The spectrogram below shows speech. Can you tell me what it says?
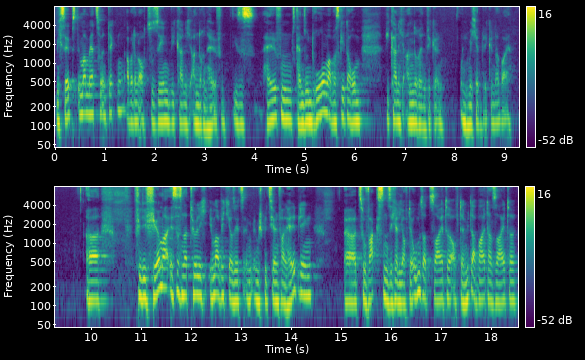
mich selbst immer mehr zu entdecken, aber dann auch zu sehen, wie kann ich anderen helfen. Dieses Helfen ist kein Syndrom, aber es geht darum, wie kann ich andere entwickeln und mich entwickeln dabei. Äh, für die Firma ist es natürlich immer wichtig, also jetzt im, im speziellen Fall Helbling, äh, zu wachsen, sicherlich auf der Umsatzseite, auf der Mitarbeiterseite,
